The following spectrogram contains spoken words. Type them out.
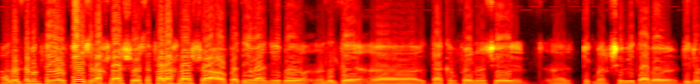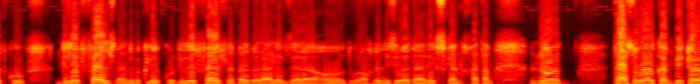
او دلته موږ ته یو پیج را خلاص شو صفحه را خلاص شو او په دې باندې به دلته دا کوم فایلونه چې ټیک مارک شوي دا به ډیلیټ کو ډیلیټ فایلز باندې به کلیک کو ډیلیټ فایلز نه پس به دا لږ زره او دومره وخت نه نیسي بس ډایریک سکین ختم نو تاسو به کمپیوټر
